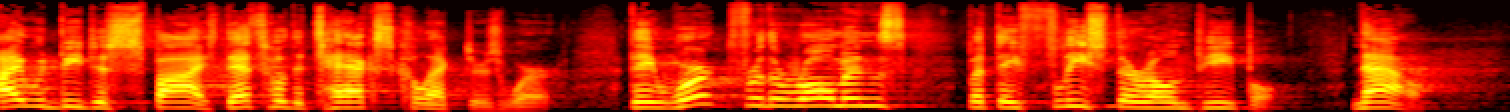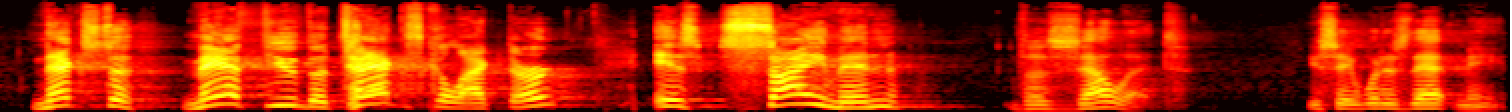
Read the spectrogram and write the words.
I would be despised. That's how the tax collectors were. They worked for the Romans, but they fleeced their own people. Now, next to Matthew the tax collector is Simon the zealot. You say, what does that mean?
